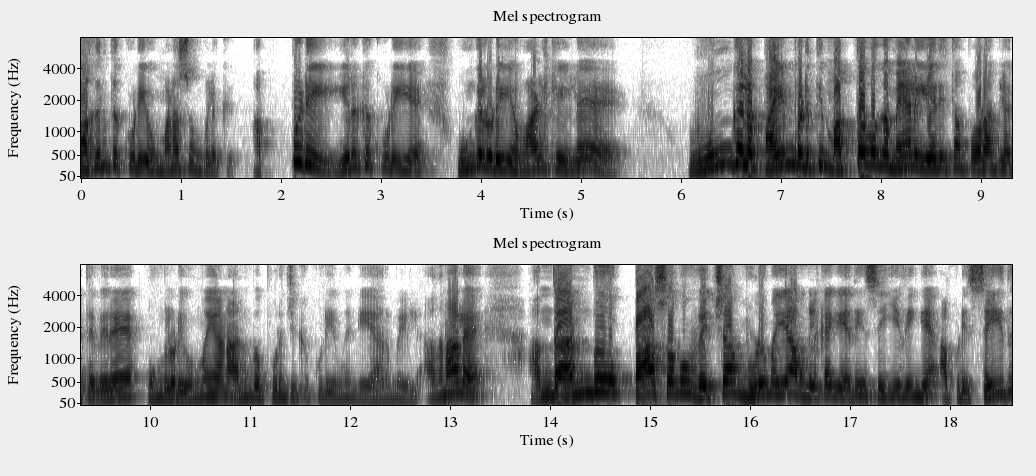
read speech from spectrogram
பகிர்ந்துக்கூடிய மனசு உங்களுக்கு. அப்படி இருக்கக்கூடிய உங்களுடைய வாழ்க்கையில் உங்களை பயன்படுத்தி மற்றவங்க மேலே ஏறித்தான் போகிறாங்களே தவிர உங்களுடைய உண்மையான அன்பை புரிஞ்சிக்கக்கூடியவங்க இங்கே யாருமே இல்லை. அதனால் அந்த அன்பும் பாசமும் வச்சா முழுமையாக அவங்களுக்காக எதையும் செய்வீங்க? அப்படி செய்து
